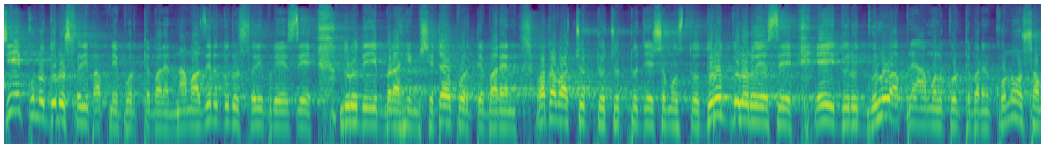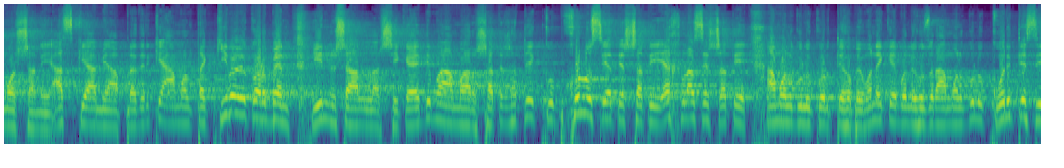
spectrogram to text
যে কোনো দুরু শরীফ আপনি পড়তে পারেন, নামাজের দুরু শরীফ রয়েছে, দুরুদ ইব্রাহিম সেটাও পড়তে পারেন, অথবা ছোট্ট ছোট্ট যে সমস্ত দুরুদগুলো রয়েছে, এই দুরুদগুলো আপনি আমল করতে পারেন, কোনো সমস্যা নেই। আজকে আমি আপনাদেরকে আমলটা কীভাবে করবেন ইনশাআল্লাহ শিখাই দিব, আমার সাথে সাথে খুব খুলুসিয়াতের সাথে, এখলাসের সাথে আমলগুলো করতে হবে। অনেকে বলে, হুজুর, আমলগুলো করিতেছি,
